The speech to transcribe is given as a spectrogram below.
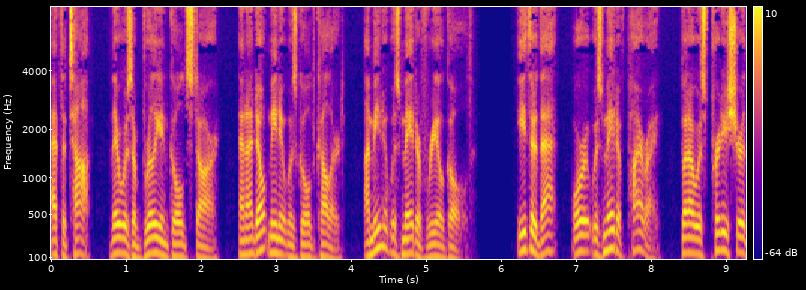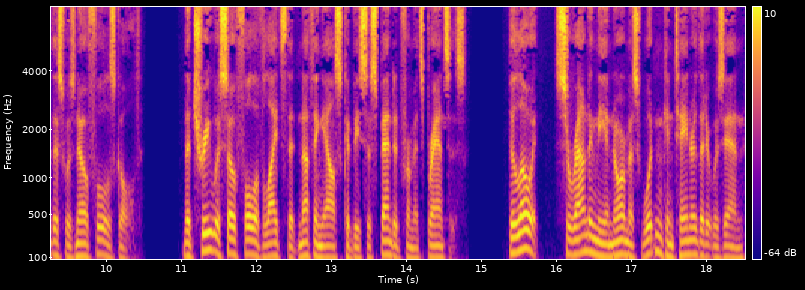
At the top, there was a brilliant gold star, and I don't mean it was gold colored, I mean it was made of real gold. Either that, or it was made of pyrite, but I was pretty sure this was no fool's gold. The tree was so full of lights that nothing else could be suspended from its branches. Below it, surrounding the enormous wooden container that it was in,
